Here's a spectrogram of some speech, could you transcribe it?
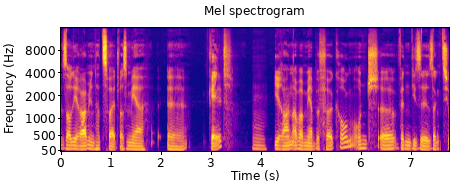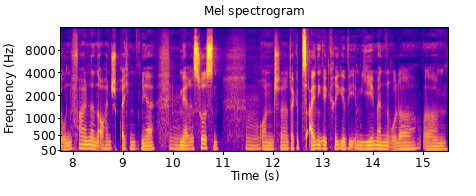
Saudi-Arabien hat zwar etwas mehr äh, Geld, mhm. Iran aber mehr Bevölkerung und äh, wenn diese Sanktionen fallen, dann auch entsprechend mehr, mhm. mehr Ressourcen. Mhm. Und äh, da gibt es einige Kriege wie im Jemen oder ähm,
